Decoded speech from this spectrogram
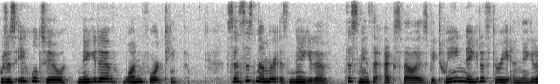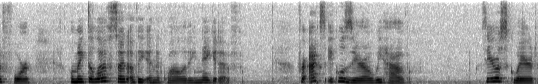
which is equal to negative 1 14th. Since this number is negative, this means that x values between negative 3 and negative 4 will make the left side of the inequality negative. For x equals 0, we have 0 squared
